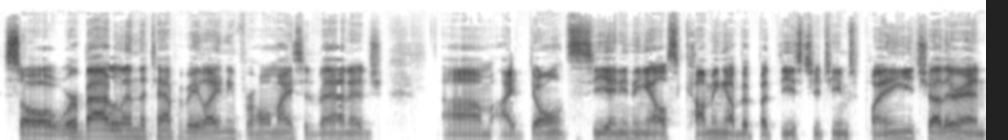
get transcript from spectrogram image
So we're battling the Tampa Bay Lightning for home ice advantage. Um, I don't see anything else coming of it but these two teams playing each other. And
